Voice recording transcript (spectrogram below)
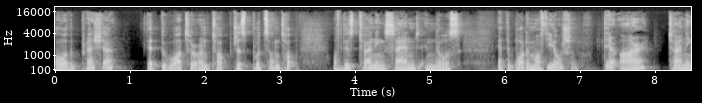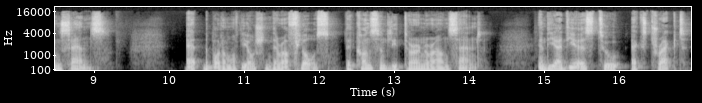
all the pressure that the water on top just puts on top of this turning sand in those at the bottom of the ocean. There are turning sands at the bottom of the ocean. There are flows that constantly turn around sand. And the idea is to extract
